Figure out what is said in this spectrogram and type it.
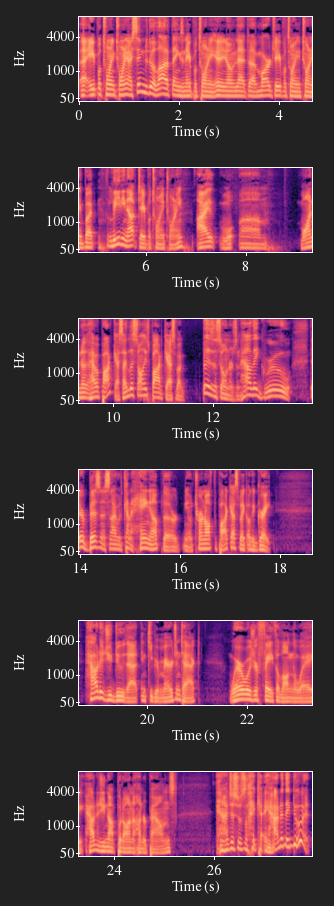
Uh, April 2020. I seem to do a lot of things in April 20, uh, you know, in that uh, March, April 2020. But leading up to April 2020, I um, wanted to have a podcast. I listen to all these podcasts about business owners and how they grew their business. And I would kind of hang up the, or, you know, turn off the podcast. Like, okay, great. How did you do that and keep your marriage intact? Where was your faith along the way? How did you not put on 100 pounds? And I just was like, hey, how did they do it?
